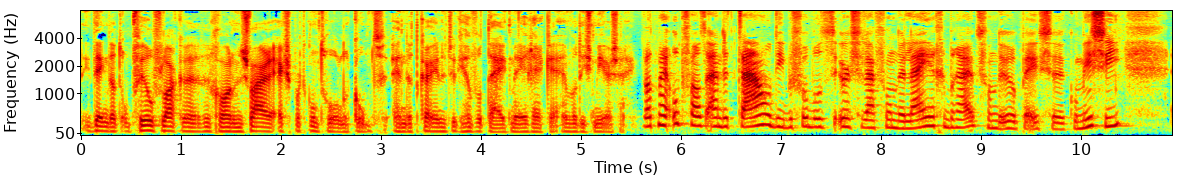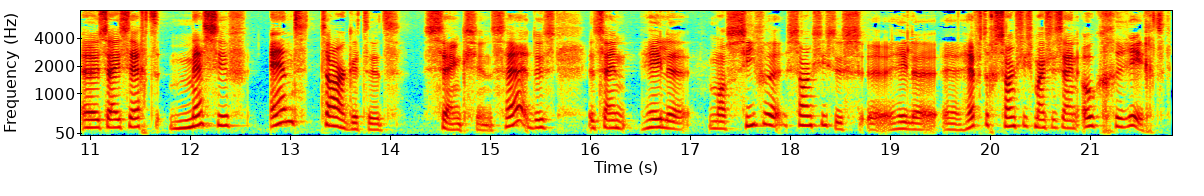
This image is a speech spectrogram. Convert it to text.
ik denk dat op veel vlakken gewoon een zware exportcontrole komt. En dat kan je natuurlijk heel veel tijd mee rekken en wat iets meer zijn. Wat mij opvalt aan de taal die bijvoorbeeld Ursula von der Leyen gebruikt van de Europese Commissie. Uh, zij zegt massive and targeted sanctions. Hè? Dus het zijn hele massieve sancties, dus uh, hele uh, heftige sancties, maar ze zijn ook gericht.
